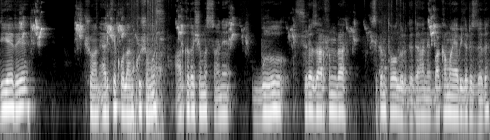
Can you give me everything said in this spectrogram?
Diğeri şu an erkek olan kuşumuz arkadaşımız hani bu süre zarfında sıkıntı olur dedi. Hani bakamayabiliriz dedi.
